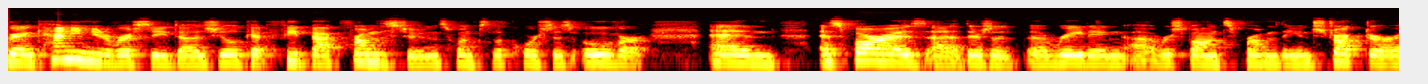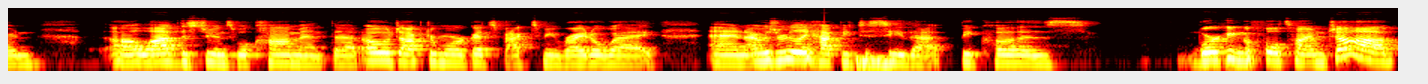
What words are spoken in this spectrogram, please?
Grand Canyon University does, you'll get feedback from the students once the course is over. And as far as uh, there's a, a rating uh, response from the instructor, and a lot of the students will comment that, oh, Dr. Moore gets back to me right away. And I was really happy to see that because working a full time job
